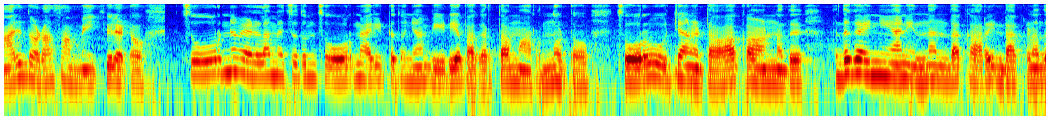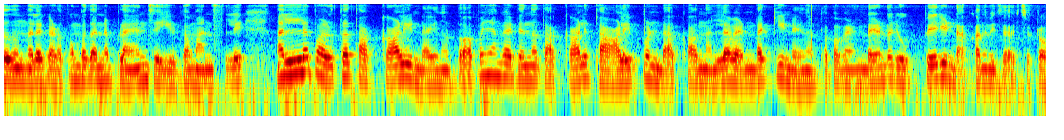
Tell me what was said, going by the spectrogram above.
ആരും തൊടാൻ സമ്മതിക്കില്ല കേട്ടോ ചോറിന് വെള്ളം വെച്ചതും ചോറിന് അരി ഇട്ടതും ഞാൻ വീഡിയോ പകർത്താൻ മറന്നു കേട്ടോ ചോറ് ഊറ്റാണ് കേട്ടോ ആ കാണുന്നത്. അത് കഴിഞ്ഞ് ഞാൻ ഇന്ന് എന്താ കറി ഉണ്ടാക്കണത് ഇന്നലെ കിടക്കുമ്പോൾ തന്നെ പ്ലാൻ ചെയ്യും കേട്ടോ മനസ്സിൽ നല്ല പഴുത്ത തക്കാളി ഉണ്ടായിരുന്നു കേട്ടോ അപ്പോൾ ഞാൻ കരുതുന്ന തക്കാളി താളിപ്പ് ഉണ്ടാക്കാം. നല്ല വെണ്ടയ്ക്ക ഉണ്ടായിരുന്നു കേട്ടോ അപ്പോൾ വെണ്ടയുടെ ഒരു ഉപ്പേരി ഉണ്ടാക്കാമെന്ന് വിചാരിച്ചിട്ടോ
